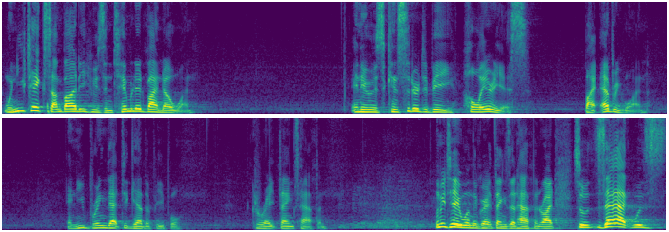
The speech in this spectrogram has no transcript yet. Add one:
when you take somebody who's intimidated by no one and who is considered to be hilarious by everyone, and you bring that together, people, great things happen. Let me tell you one of the great things that happened, right? So, Zach was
